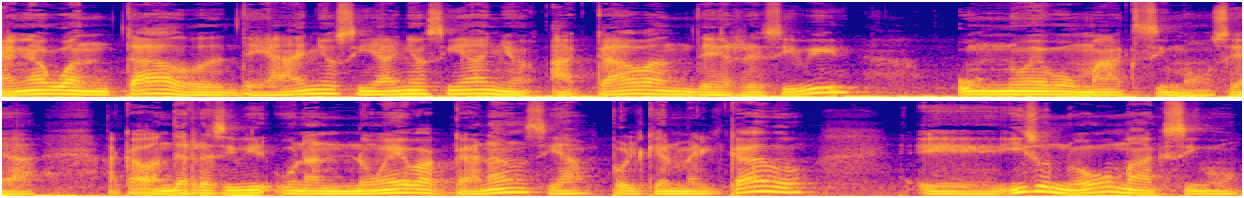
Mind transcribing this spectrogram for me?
han aguantado desde años y años y años acaban de recibir un nuevo máximo, o sea, acaban de recibir una nueva ganancia porque el mercado eh, hizo un nuevo máximo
